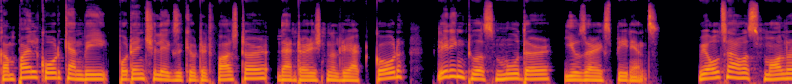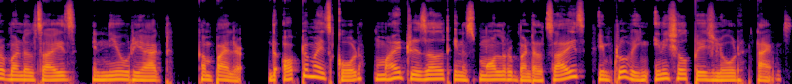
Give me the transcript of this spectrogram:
Compile code can be potentially executed faster than traditional React code, leading to a smoother user experience. We also have a smaller bundle size in new React compiler. The optimized code might result in a smaller bundle size, improving initial page load times.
